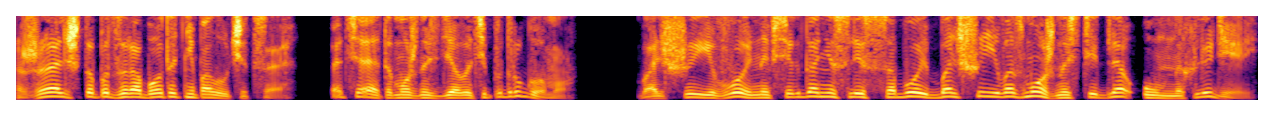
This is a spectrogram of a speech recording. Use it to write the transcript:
Жаль, что подзаработать не получится, хотя это можно сделать и по-другому. Большие войны всегда несли с собой большие возможности для умных людей,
